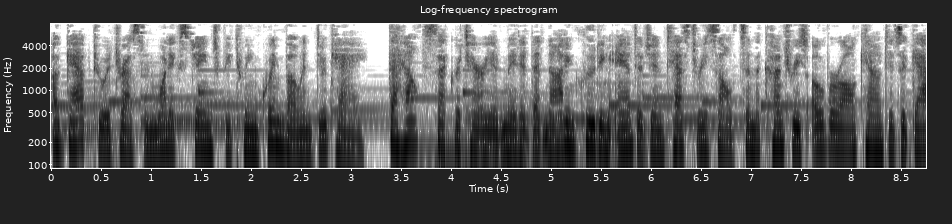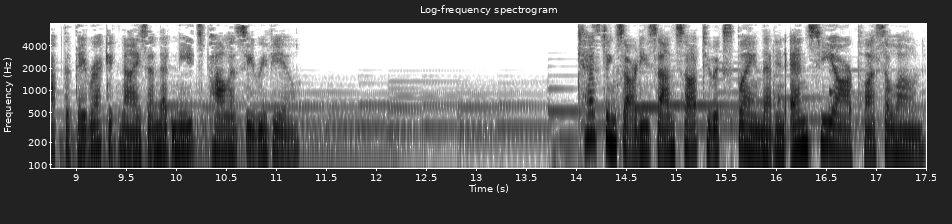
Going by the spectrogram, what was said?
A gap to address in one exchange between Quimbo and Duque, the health secretary admitted that not including antigen test results in the country's overall count is a gap that they recognize and that needs policy review. Testing czar Dizon sought to explain that in NCR Plus alone,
